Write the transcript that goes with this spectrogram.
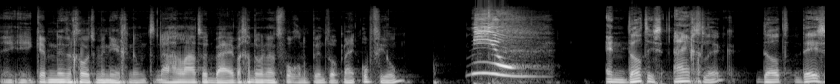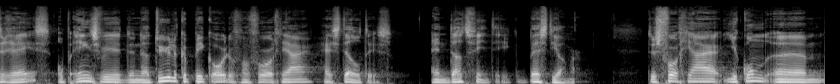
ik, ik heb hem net een grote meneer genoemd. Daar laten we het bij. We gaan door naar het volgende punt wat mij opviel. En dat is eigenlijk dat deze race opeens weer de natuurlijke pickorde van vorig jaar hersteld is. En dat vind ik best jammer. Dus vorig jaar, je kon ehm,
